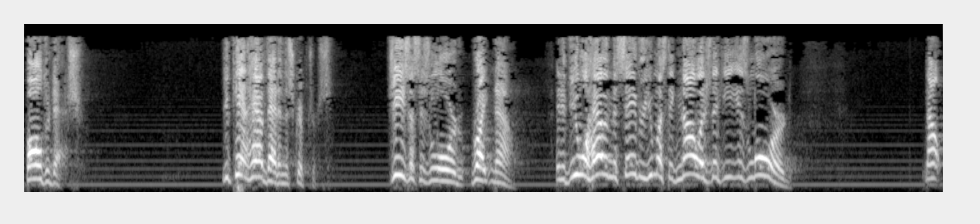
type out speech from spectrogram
Balderdash. You can't have that in the Scriptures. Jesus is Lord right now. And if you will have Him as Savior, you must acknowledge that He is Lord. Now,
